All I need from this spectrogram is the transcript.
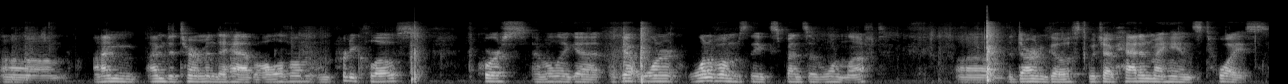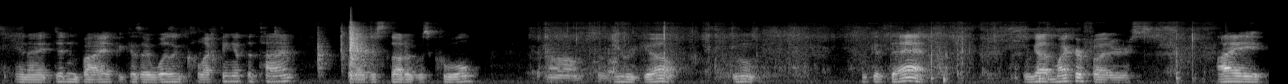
Um, I'm I'm determined to have all of them. I'm pretty close. Of course, I've only got I've got one one of them's the expensive one left. Uh, the darn ghost, which I've had in my hands twice, and I didn't buy it because I wasn't collecting at the time, but I just thought it was cool. Um, so here we go. Ooh, look at that. We got microfighters. I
